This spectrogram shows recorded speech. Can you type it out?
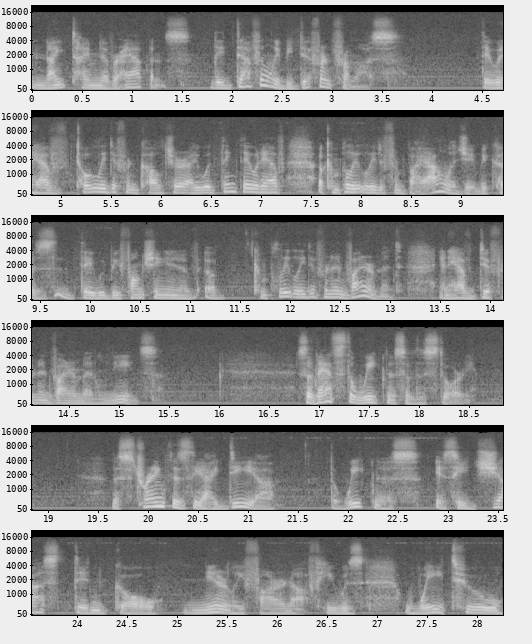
nighttime never happens? They'd definitely be different from us. They would have totally different culture. I would think they would have a completely different biology because they would be functioning in a, a completely different environment and have different environmental needs. So that's the weakness of the story. The strength is the idea. The weakness is he just didn't go nearly far enough. He was way too,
